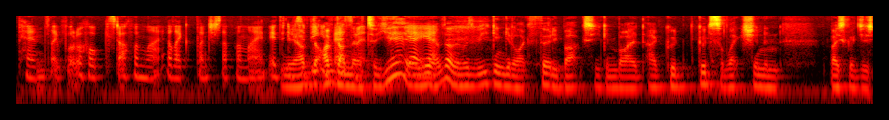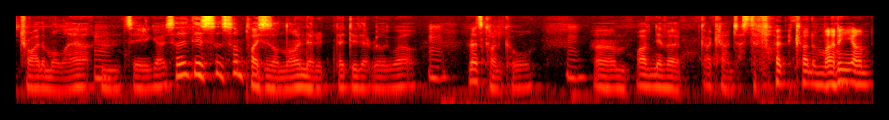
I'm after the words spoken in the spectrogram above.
pens. I bought a whole stuff online, like a bunch of stuff online. It's, yeah, it's I've, d- I've done that too. investment. Yeah, yeah, I've done that. You can get like thirty bucks. You can buy a good good selection and basically just try them all out and see how you go. So there's some places online that that do that really well. Mm. And that's kind of cool. Mm. Um, I've never, I can't justify the kind of money on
